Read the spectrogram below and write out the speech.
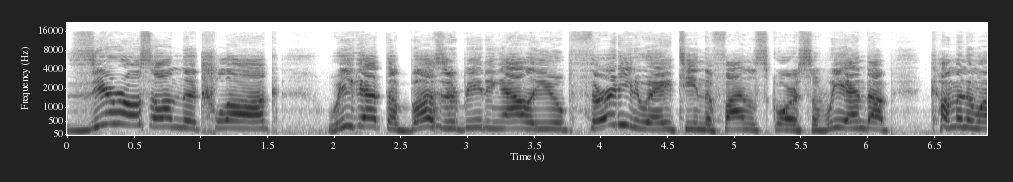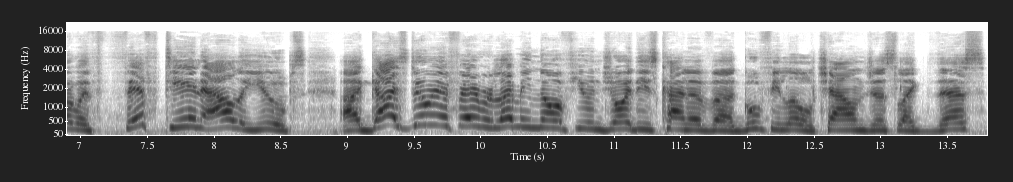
Zeros on the clock. We got the buzzer beating alley oop, 30 to 18, the final score. So we end up coming away with 15 alley oops. Uh, guys, do me a favor. Let me know if you enjoy these kind of uh, goofy little challenges like this.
